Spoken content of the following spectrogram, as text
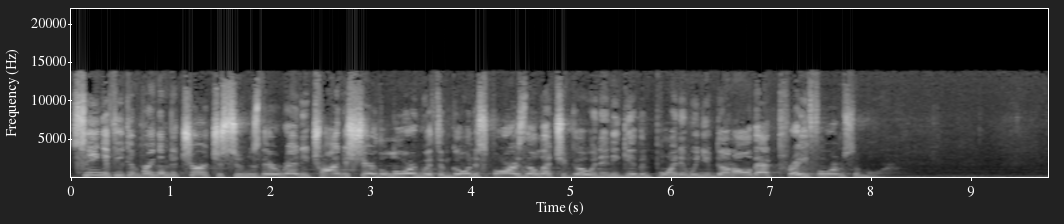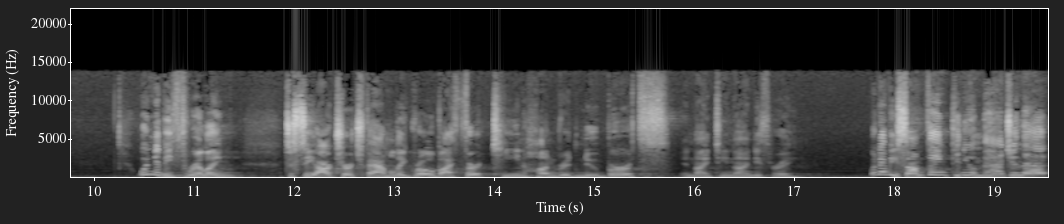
seeing if you can bring them to church as soon as they're ready, trying to share the Lord with them, going as far as they'll let you go at any given point, and when you've done all that, pray for them some more. Wouldn't it be thrilling to see our church family grow by 1,300 new births in 1993? Wouldn't that be something? Can you imagine that?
